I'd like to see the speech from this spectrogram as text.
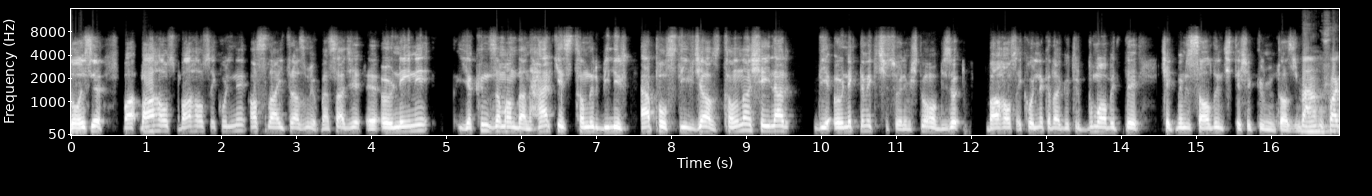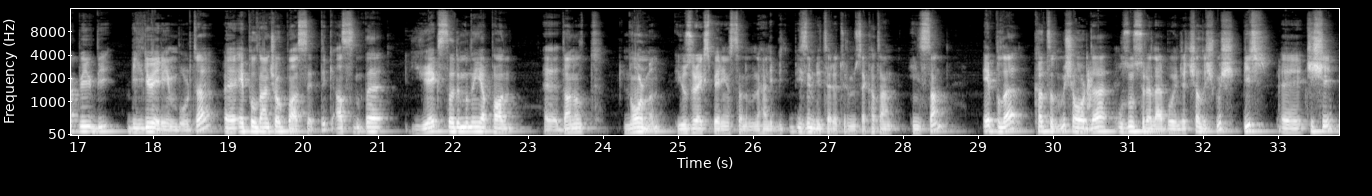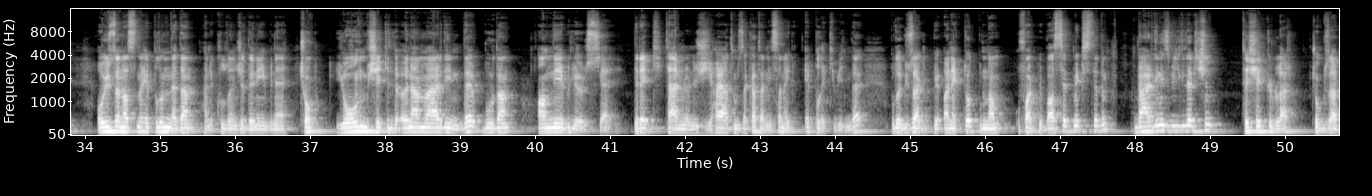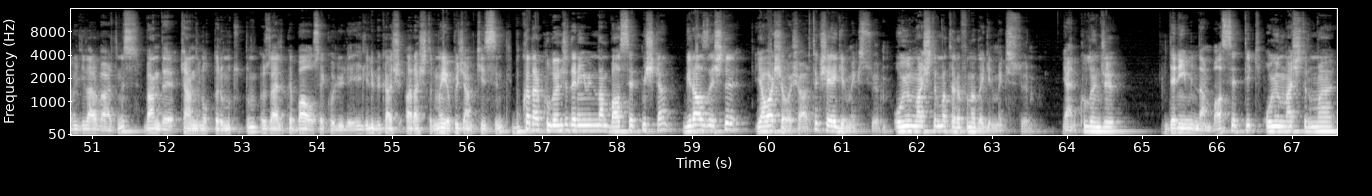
Dolayısıyla Bauhaus, Bauhaus ekolüne asla itirazım yok. Ben sadece e, örneğini yakın zamandan herkes tanır bilir Apple, Steve Jobs tanınan şeyler diye örneklemek için söylemiştim ama bize Bauhaus ekolüne kadar götürüp bu muhabbette çekmemizi sağladığın için teşekkür Mümtaz'cığım. Ben ufak bir, bir bilgi vereyim burada. Ee, Apple'dan çok bahsettik. Aslında UX tanımını yapan e, Donald Norman, User Experience tanımını hani bizim literatürümüze katan insan Apple'a katılmış. Orada uzun süreler boyunca çalışmış bir e, kişi. O yüzden aslında Apple'ın neden hani kullanıcı deneyimine çok yoğun bir şekilde önem verdiğini de buradan anlayabiliyoruz. Yani direkt terminolojiyi hayatımıza katan insan Apple ekibinde. Bu da güzel bir anekdot. Bundan ufak bir bahsetmek istedim. Verdiğiniz bilgiler için teşekkürler. Çok güzel bilgiler verdiniz. Ben de kendi notlarımı tuttum. Özellikle Baos ekolüyle ilgili birkaç araştırma yapacağım kesin. Bu kadar kullanıcı deneyiminden bahsetmişken biraz da işte yavaş yavaş artık şeye girmek istiyorum. Oyunlaştırma tarafına da girmek istiyorum. Yani kullanıcı deneyiminden bahsettik. Oyunlaştırma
